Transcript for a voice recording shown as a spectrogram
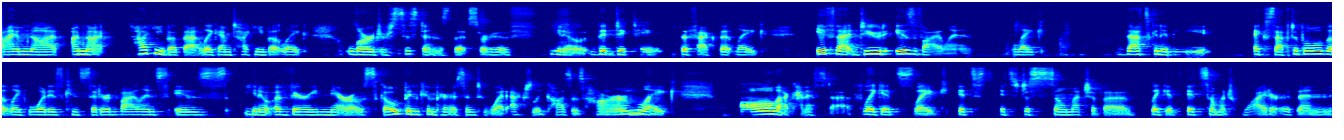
I'm not, I'm not talking about that like i'm talking about like larger systems that sort of you know that dictate the fact that like if that dude is violent like that's going to be acceptable that like what is considered violence is you know a very narrow scope in comparison to what actually causes harm mm-hmm. like all that kind of stuff. Like it's like it's it's just so much of a like it, it's so much wider than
